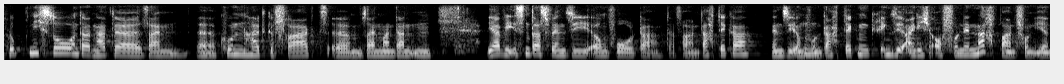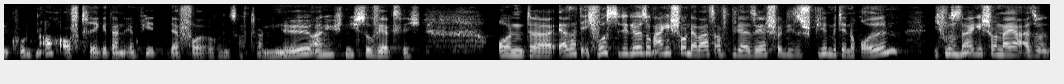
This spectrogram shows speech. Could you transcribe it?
fluppt nicht so. Und dann hat er seinen äh, Kunden halt gefragt, ähm, seinen Mandanten, ja, wie ist denn das, wenn Sie irgendwo, da, da war ein Dachdecker, wenn Sie irgendwo mhm. ein Dach decken, kriegen Sie eigentlich auch von den Nachbarn von Ihren Kunden auch Aufträge dann irgendwie in der Folge? Und sagt dann, nö, eigentlich nicht so wirklich. Und äh, er sagte, ich wusste die Lösung eigentlich schon. Da war es auch wieder sehr schön, dieses Spiel mit den Rollen. Ich wusste mhm. eigentlich schon, naja, also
